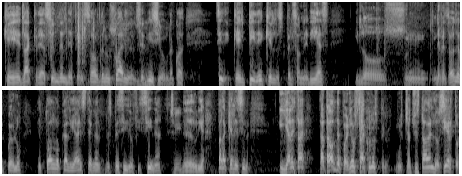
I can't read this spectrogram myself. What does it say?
que es la creación del defensor del usuario, del servicio, una cosa. Sí, que él pide que las personerías y los mm, defensores del pueblo en todas las localidades tengan una especie de oficina Sí. de deduría para que les sirva. Y ya le está, trataron de ponerle obstáculos, pero el muchacho estaba en lo cierto.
